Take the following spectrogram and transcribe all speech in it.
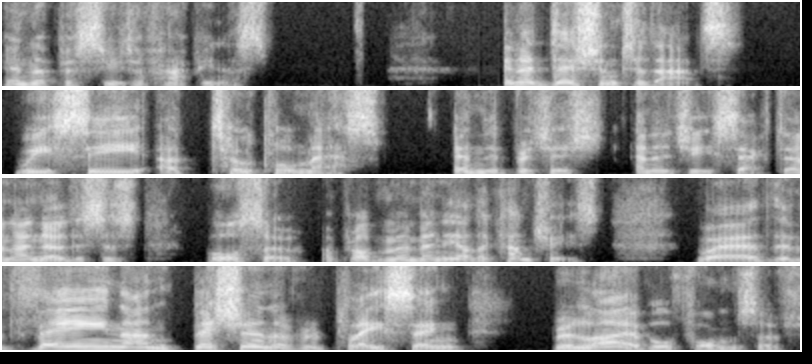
in the pursuit of happiness. In addition to that, we see a total mess in the British energy sector. And I know this is also a problem in many other countries, where the vain ambition of replacing reliable forms of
